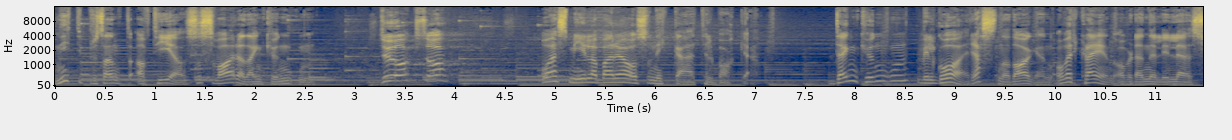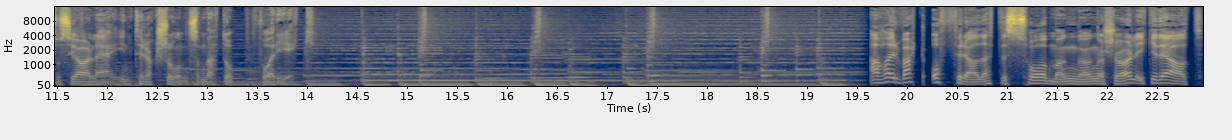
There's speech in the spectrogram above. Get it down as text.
90% av tida så svarer den kunden Du også! Og jeg smiler bare, og så nikker jeg tilbake. Den kunden vil gå resten av dagen over klein over denne lille sosiale interaksjonen som nettopp foregikk. Jeg har vært offer av dette så mange ganger sjøl. Ikke det at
